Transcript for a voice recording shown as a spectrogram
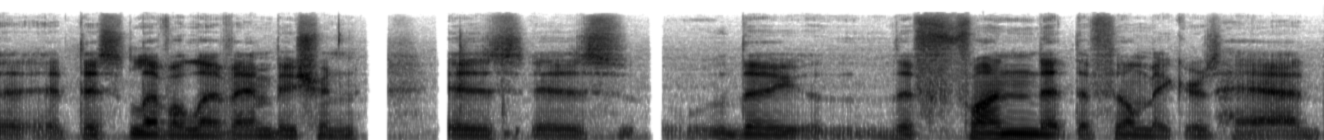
at, this level of ambition, is is the the fun that the filmmakers had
